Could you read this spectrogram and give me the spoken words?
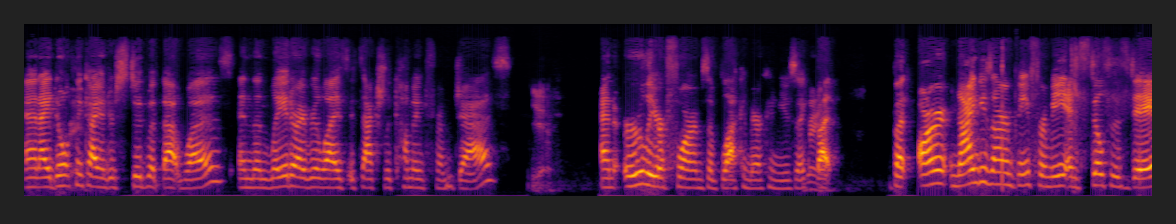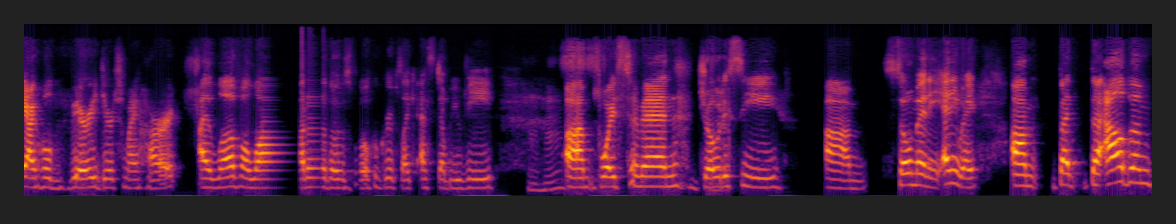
And I don't Right. think I understood what that was, and then later I realized it's actually coming from jazz Yeah. and earlier forms of black american music Right. but but R- 90s r&b for me and still to this day i hold very dear to my heart i love a lot of those vocal groups like swv Mhm. um, Boyz II Men jodeci um, so many anyway um, but the album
